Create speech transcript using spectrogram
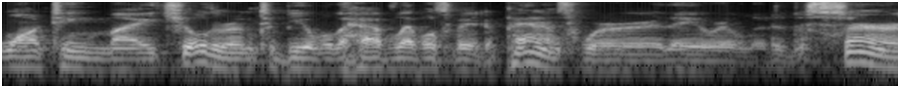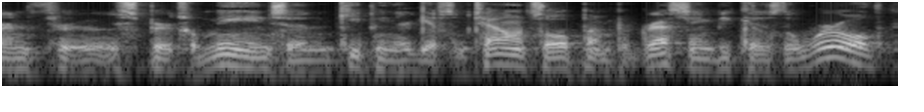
wanting my children to be able to have levels of independence where they were able to discern through spiritual means and keeping their gifts and talents open and progressing because the world,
